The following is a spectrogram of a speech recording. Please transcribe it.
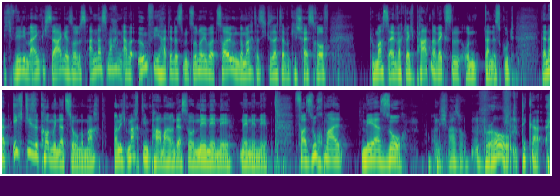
ich will ihm eigentlich sagen, er soll es anders machen, aber irgendwie hat er das mit so einer Überzeugung gemacht, dass ich gesagt habe, okay, scheiß drauf, du machst einfach gleich Partnerwechsel und dann ist gut. Dann habe ich diese Kombination gemacht und ich mache die ein paar Mal und er ist so, nee, nee, nee, nee, nee, nee. Versuch mal mehr so. Und ich war so, Bro, Dicker.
